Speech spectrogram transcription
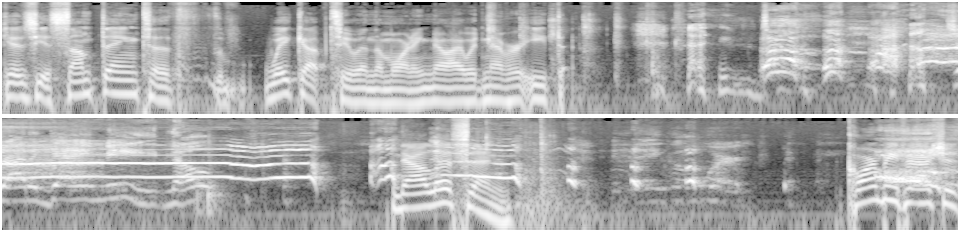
gives you something to th- wake up to in the morning. No, I would never eat that. Try to gain me. No. Now listen. Corned beef hash is.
